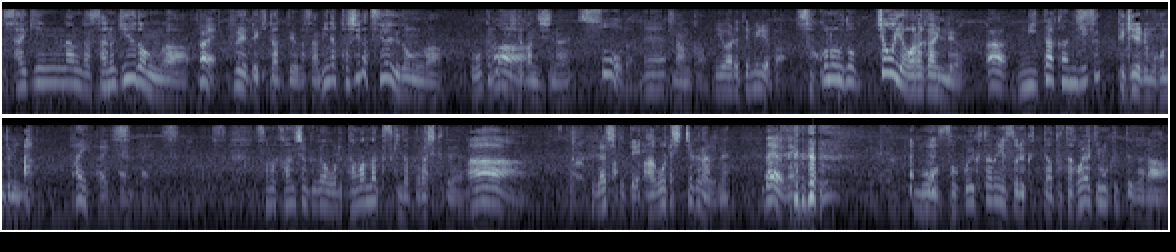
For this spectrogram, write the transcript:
最近なんか讃岐うどんがはい。増えてきたっていうかさ、みんな腰が強いうどんが多くなってきた感じしない、そうだね。なんか。言われてみれば。そこのうどん、超柔らかいんだよ。あ、似た感じ？スッて切れるもん、本当に。あはいはいはいはい。その感触が俺たまんなく好きだったらしくて。ああ。らしくて。あ顎ちっちゃくなるね。だよね。もうそこ行くためにそれ食って、あとたこ焼きも食ってたら、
